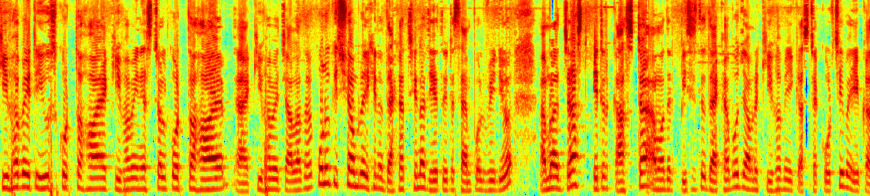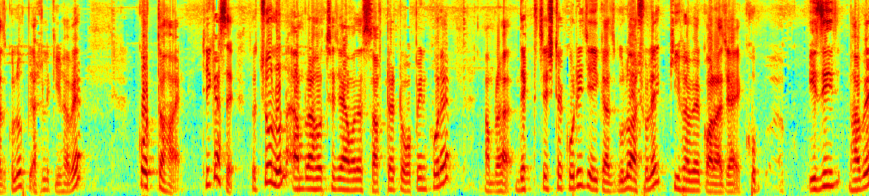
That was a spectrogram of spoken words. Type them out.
কীভাবে এটা ইউজ করতে হয়, কীভাবে ইনস্টল করতে হয় কীভাবে চালাতে হয়, কোনো কিছু আমরা এখানে দেখাচ্ছি না, যেহেতু এটা স্যাম্পল ভিডিও আমরা জাস্ট এটার কাজটা আমাদের পিসিতে দেখাবো যে আমরা কীভাবে এই কাজটা করছি বা এই কাজগুলো আসলে কীভাবে করতে হয়। ঠিক আছে? তো চলুন, আমরা হচ্ছে যে আমাদের সফটওয়্যারটা ওপেন করে আমরা দেখতে চেষ্টা করি যে এই কাজগুলো আসলে কীভাবে করা যায়। খুব ইজিভাবে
